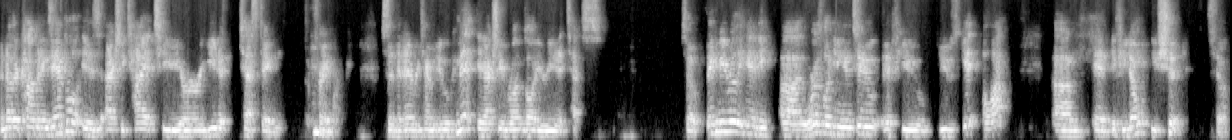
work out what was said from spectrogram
another common example is actually tie it to your unit testing framework, so that every time you do a commit, it actually runs all your unit tests. So they can be really handy, uh, worth looking into if you use Git a lot. Um, and if you don't, you should. So.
